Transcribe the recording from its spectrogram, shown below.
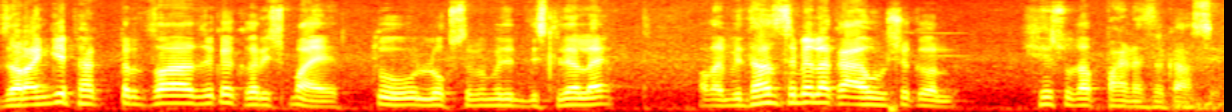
जरांगी फॅक्टरचा जे काही करिश्मा आहे तो लोकसभेमध्ये दिसलेला आहे. आता विधानसभेला काय होऊ शकेल हे सुद्धा पाहण्यासारखं असेल.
